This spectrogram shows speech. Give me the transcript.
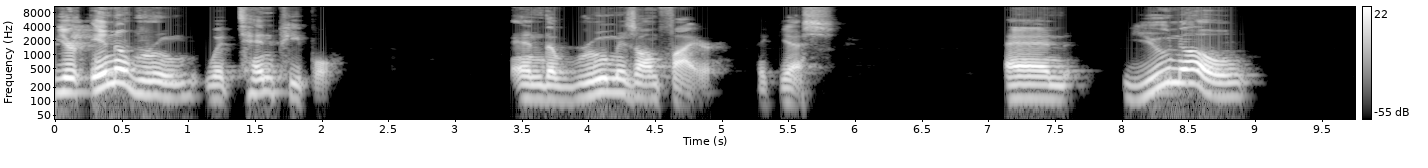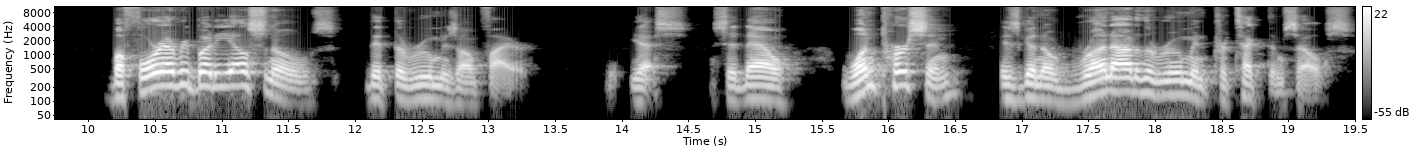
you're in a room with 10 people and the room is on fire. Like, yes. And you know before everybody else knows that the room is on fire. Yes. I said, now one person is going to run out of the room and protect themselves.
